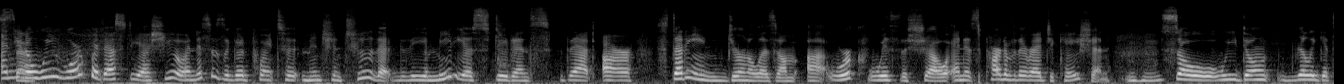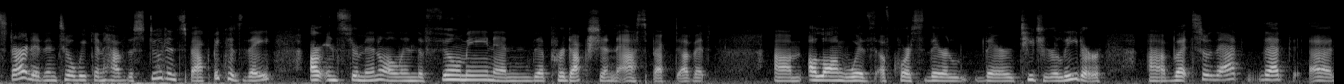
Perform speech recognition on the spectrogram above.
And so. you know, we work with SDSU, and this is a good point to mention too that the media students that are studying journalism uh, work with the show, and it's part of their education. Mm-hmm. So we don't really get started until we can have the students back because they are instrumental in the filming and the production aspect of it. Um, along with, of course, their their teacher leader, uh, but so that that uh,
